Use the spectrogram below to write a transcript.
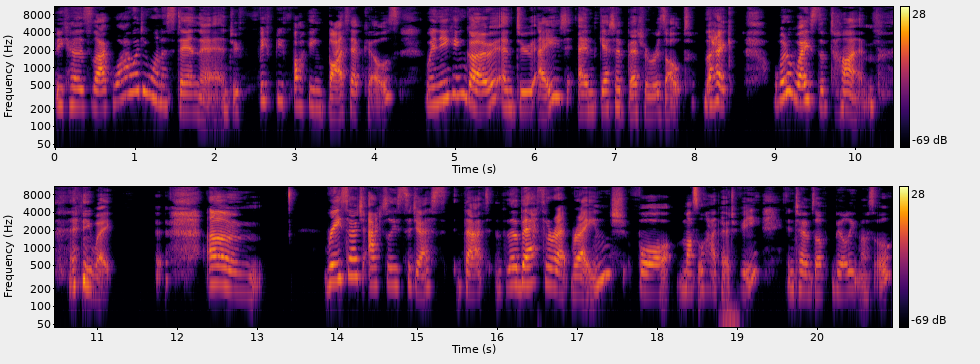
because, like, why would you want to stand there and do 50 fucking bicep curls when you can go and do eight and get a better result? Like, what a waste of time. anyway, um, Research actually suggests that the best rep range for muscle hypertrophy in terms of building muscle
